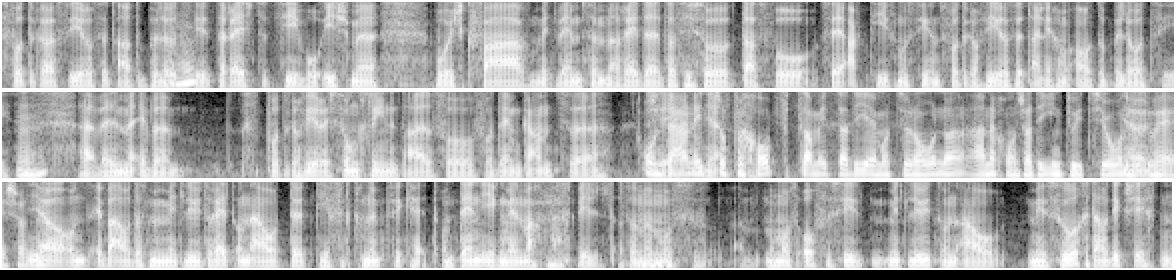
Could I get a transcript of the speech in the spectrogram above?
das Fotografieren sollte Autopilot mhm. Der Rest sollte sein, wo ist man, wo ist Gefahr, mit wem soll man reden. Das ist so das, was sehr aktiv muss sein. Und das Fotografieren sollte eigentlich am Autopilot sein. Mhm. Äh, weil man eben, das Fotografieren ist so ein kleiner Teil von, von dem ganzen und auch nicht ja. so verkopft, damit du an die Emotionen ankommst, an die Intuition, ja, die du hast. Oder? Ja, und eben auch, dass man mit Leuten redet und auch dort die Verknüpfung hat. Und dann irgendwann macht man das Bild. Also mhm. man, muss, man muss offen sein mit Leuten und auch, wir suchen auch die Geschichten.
